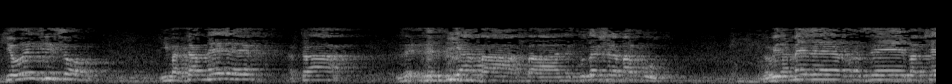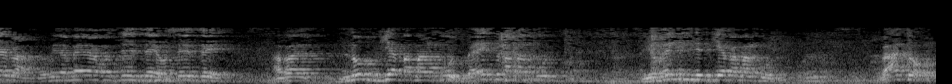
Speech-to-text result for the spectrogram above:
כי יורד ניסון. אם אתה מלך, אתה... זה, פגיעה בנקודה של המלכות. דוד המלך עושה בת שבע, דוד המלך עושה את זה, עושה את זה, אבל לא פגיעה במלכות, בעצם המלכות. יורד לי זה פגיעה במלכות. ועתו,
